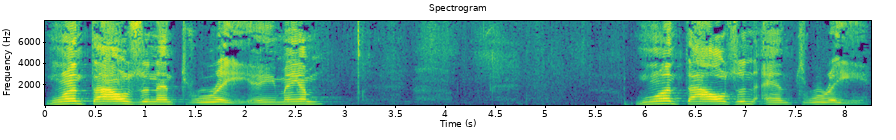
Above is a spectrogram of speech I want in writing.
1003. Amen. 1003.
